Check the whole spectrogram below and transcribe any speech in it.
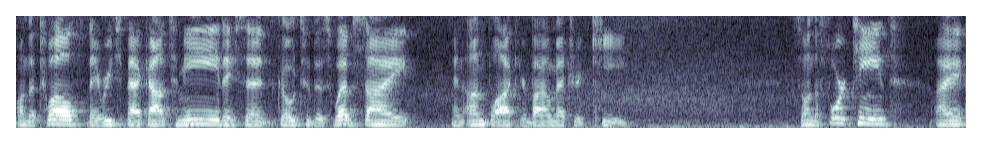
On the 12th, they reached back out to me. They said, go to this website and unblock your biometric key. So on the 14th, I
